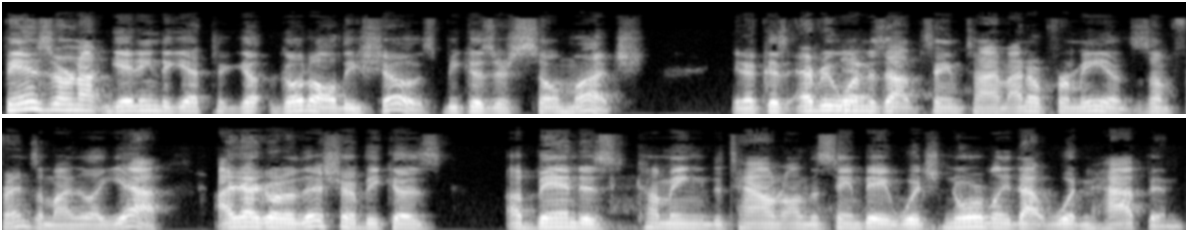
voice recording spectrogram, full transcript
fans are not getting to get to go, go to all these shows because there's so much. You know, because everyone Yeah. is out at the same time. I know for me, and some friends of mine, they're like, "Yeah, I gotta go to this show because a band is coming to town on the same day," which normally that wouldn't happen.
